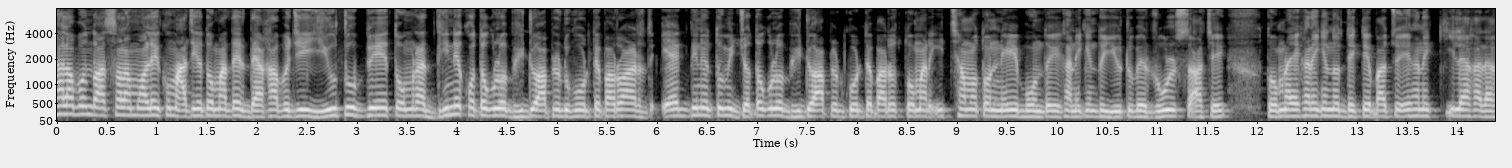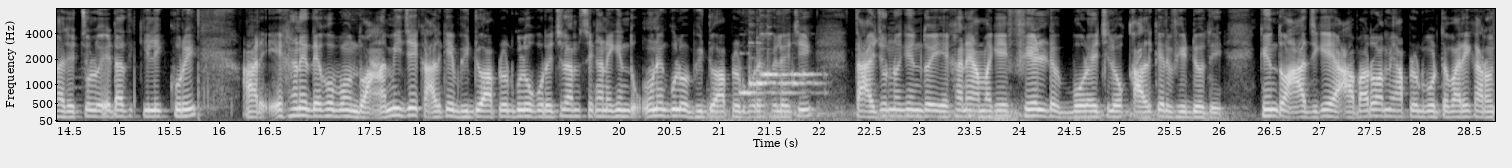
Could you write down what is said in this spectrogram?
হ্যালো বন্ধু, আসসালামু আলাইকুম। আজকে তোমাদের দেখাবো যে ইউটিউবে তোমরা দিনে কতগুলো ভিডিও আপলোড করতে পারো আর একদিনে তুমি যতগুলো ভিডিও আপলোড করতে পারো, তোমার ইচ্ছা মতো নেই বন্ধু। এখানে কিন্তু ইউটিউবের রুলস আছে। তোমরা এখানে কিন্তু দেখতে পাচ্ছ এখানে কি লেখা দেখা যায়। চলো এটাতে ক্লিক করি। আর এখানে দেখো বন্ধু, আমি যে কালকে ভিডিও আপলোডগুলো করেছিলাম, সেখানে কিন্তু অনেকগুলো ভিডিও আপলোড করে ফেলেছি। তাই জন্য কিন্তু এখানে আমাকে ফেল্ড বলেছিল কালকের ভিডিওতে কিন্তু আজকে আবারও আমি আপলোড করতে পারি, কারণ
